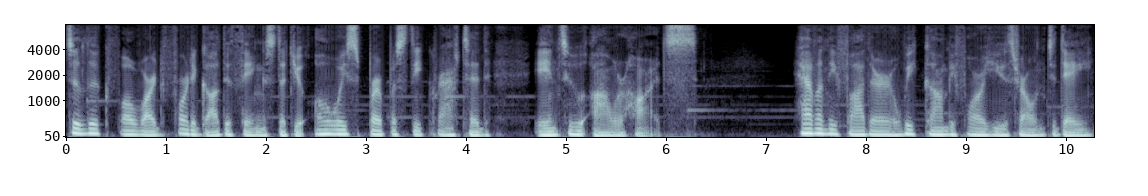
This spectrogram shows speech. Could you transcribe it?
to look forward for the godly things that you always purposely crafted into our hearts. Heavenly Father, we come before you throne today,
